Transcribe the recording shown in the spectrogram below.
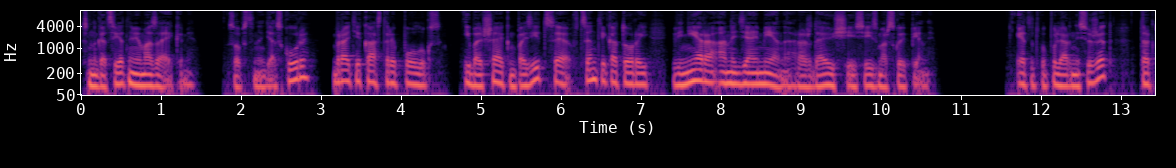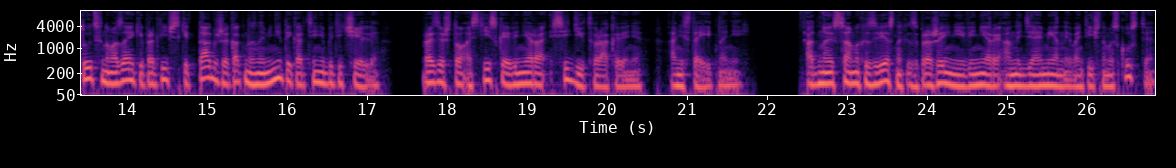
с многоцветными мозаиками. Собственно, Диаскуры, братья Кастер и Полукс, и большая композиция, в центре которой Венера Анадиамена, рождающаяся из морской пены. Этот популярный сюжет трактуется на мозаике практически так же, как на знаменитой картине Боттичелли, разве что астийская Венера сидит в раковине, а не стоит на ней. Одно из самых известных изображений Венеры Анны Диамены в античном искусстве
